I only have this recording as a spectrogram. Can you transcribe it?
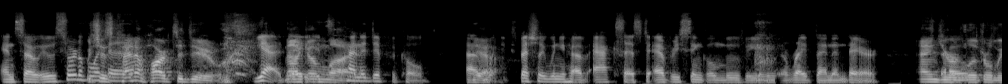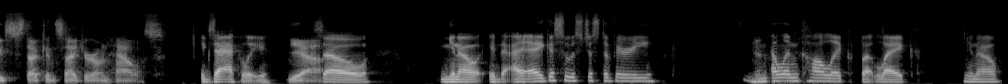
and so it was sort of Which like is a, kind of hard to do. yeah it- it's lie. kind of difficult uh, Yeah. especially when you have access to every single movie you know, right then and there and you're literally stuck inside your own house. exactly Yeah. so you know it, I, I guess it was just a very Yeah. melancholic but like you know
